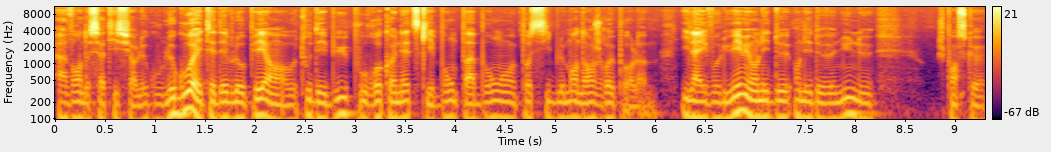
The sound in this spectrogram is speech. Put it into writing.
avant de satisfaire le goût. Le goût a été développé au tout début pour reconnaître ce qui est bon, pas bon, possiblement dangereux pour l'homme. Il a évolué, mais on est, on est devenu, je pense que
